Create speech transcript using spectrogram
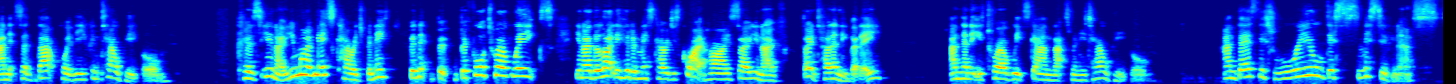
and it's at that point that you can tell people because you know you might miscarriage beneath, beneath before 12 weeks you know the likelihood of miscarriage is quite high so you know don't tell anybody. And then at your 12 week scan that's when you tell people. And there's this real dismissiveness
